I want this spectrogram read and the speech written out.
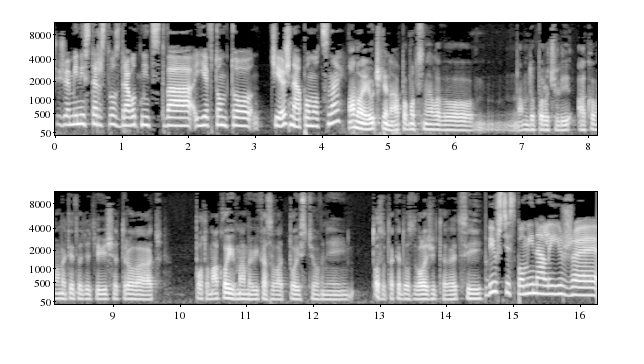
Čiže ministerstvo zdravotníctva je v tomto tiež nápomocné? Áno, je určite nápomocné, lebo nám doporučili, ako máme tieto deti vyšetrovať, potom ako ich máme vykazovať poisťovni. To sú také dosť dôležité veci. Vy už ste spomínali, že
